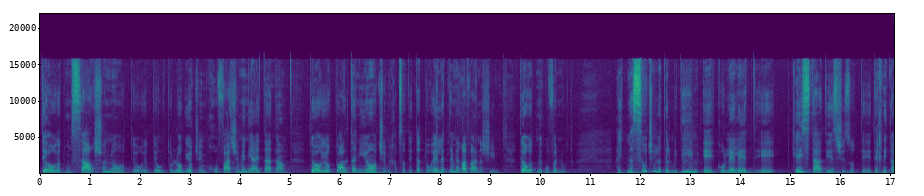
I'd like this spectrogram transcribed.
תיאוריות מוסר שונות, תיאוריות דאונטולוגיות שהן חובה שמניעה את האדם, תיאוריות תועלתניות שמחפשות את התועלת למרב האנשים, תיאוריות מגוונות. ההתנסות של התלמידים אה, כוללת אה, case studies, שזאת אה, טכניקה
